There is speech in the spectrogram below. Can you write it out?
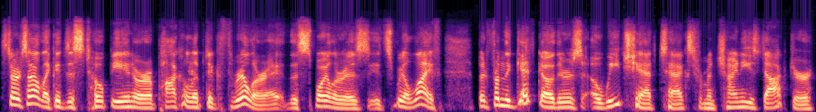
starts out like a dystopian or apocalyptic thriller. Uh, the spoiler is it's real life, but from the get go, there's a WeChat text from a Chinese doctor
